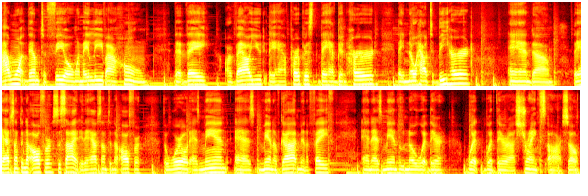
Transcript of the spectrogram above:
I want them to feel when they leave our home that they are valued, they have purpose, they have been heard, they know how to be heard, and um, they have something to offer society. They have something to offer the world as men, as men of God, men of faith, and as men who know what their what what their uh, strengths are. So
